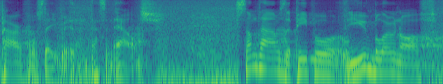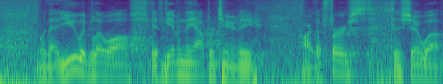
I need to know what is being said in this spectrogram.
powerful statement. That's an ouch. Sometimes the people you've blown off, or that you would blow off if given the opportunity, are the first to show up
